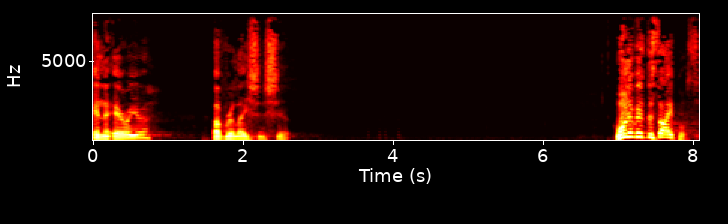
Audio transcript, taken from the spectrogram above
in the area of relationship. One of his disciples,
